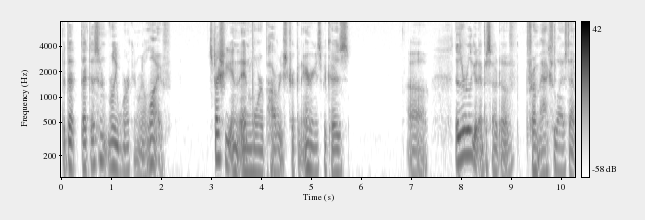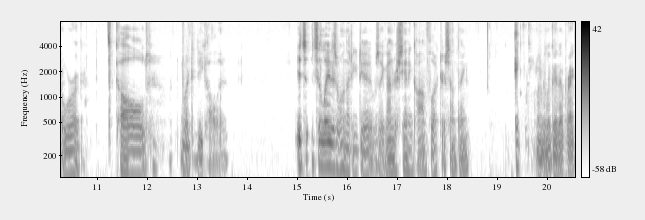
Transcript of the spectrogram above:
But that that doesn't really work in real life, especially in in more poverty stricken areas because uh, there's a really good episode of from actualized.org called what did he call it? It's it's the latest one that he did. It was like understanding conflict or something. Let me look it up right.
